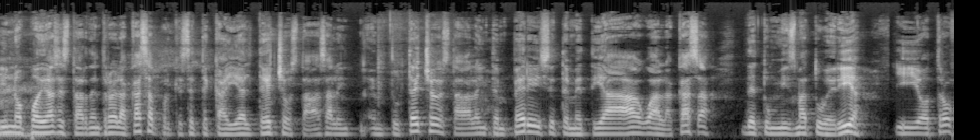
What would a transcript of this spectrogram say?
y no podías estar dentro de la casa porque se te caía el techo. Estabas a la in- en tu techo, estaba la intemperie y se te metía agua a la casa de tu misma tubería. Y otro,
